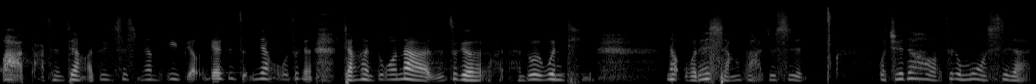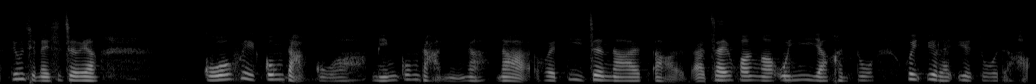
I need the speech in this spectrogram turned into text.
哇，打成这样啊！这是什么样的预表？应该是怎么样？我这个讲很多，那这个很很多的问题。那我的想法就是，我觉得哈，这个末世啊，弟兄姐妹是这样，国会攻打国，民攻打民啊，那会地震啊，啊啊灾荒啊，瘟疫啊，很多会越来越多的哈。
